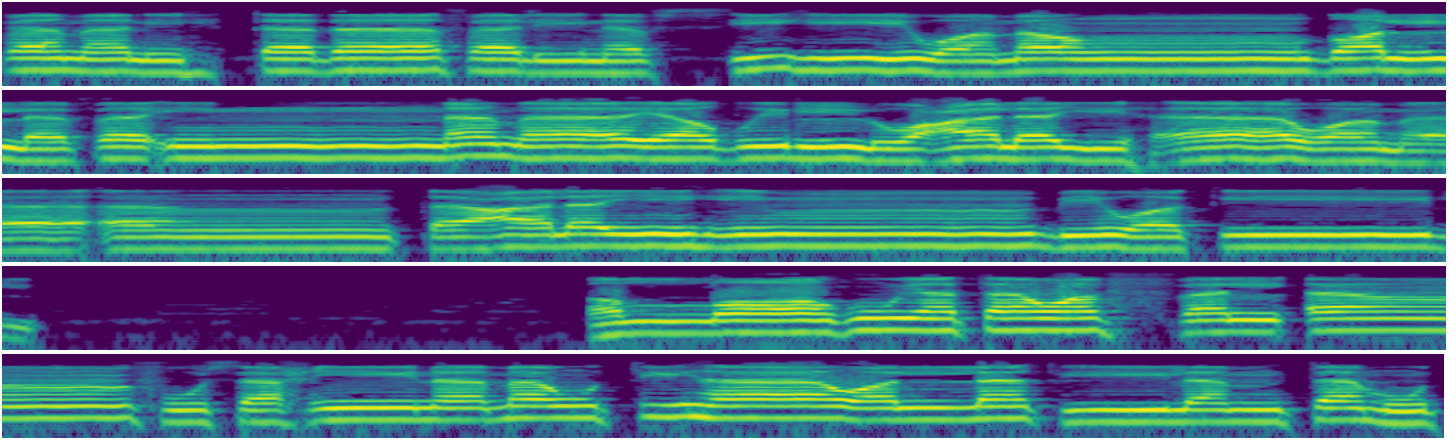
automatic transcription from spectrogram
فمن اهتدى فلنفسه ومن ضل فإنما يضل عليها وما أنت عليهم بوكيل الله يتوفى الأنفس حين موتها والتي لم تمت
